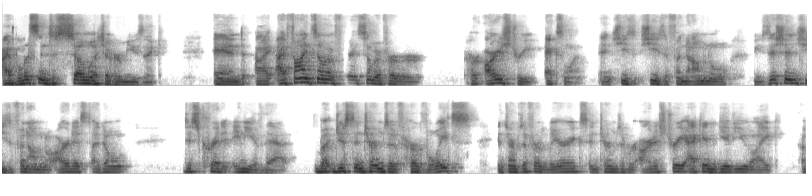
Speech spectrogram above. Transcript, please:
I've listened to so much of her music and I, I find some of some of her her artistry excellent. And she's she's a phenomenal musician. She's a phenomenal artist. I don't discredit any of that. But just in terms of her voice in terms of her lyrics in terms of her artistry i can give you like a,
